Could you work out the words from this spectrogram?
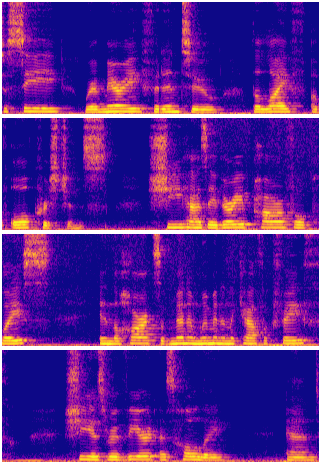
to see where Mary fit into the life of all Christians. She has a very powerful place in the hearts of men and women in the Catholic faith. She is revered as holy, and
